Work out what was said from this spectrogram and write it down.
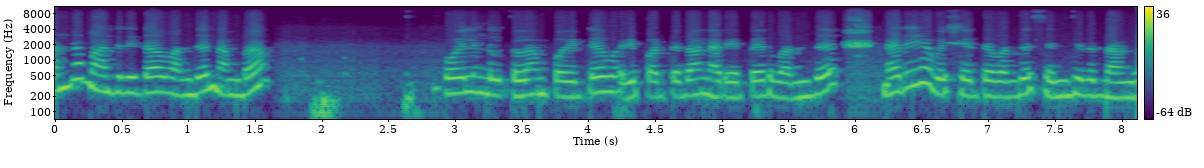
அந்த மாதிரி தான் வந்து நம்ம கோயிலுங்களுக்கெல்லாம் போயிட்டு வழிபட்டு தான் நிறைய பேர் வந்து நிறைய விஷயத்த வந்து செஞ்சிருந்தாங்க.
